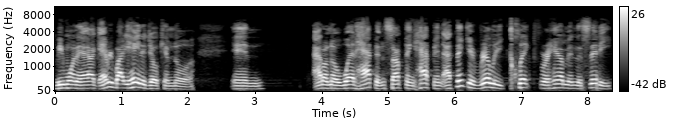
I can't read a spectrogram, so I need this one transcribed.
we wanted like everybody hated Joakim Noah, and I don't know what happened. Something happened. I think it really clicked for him in the city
